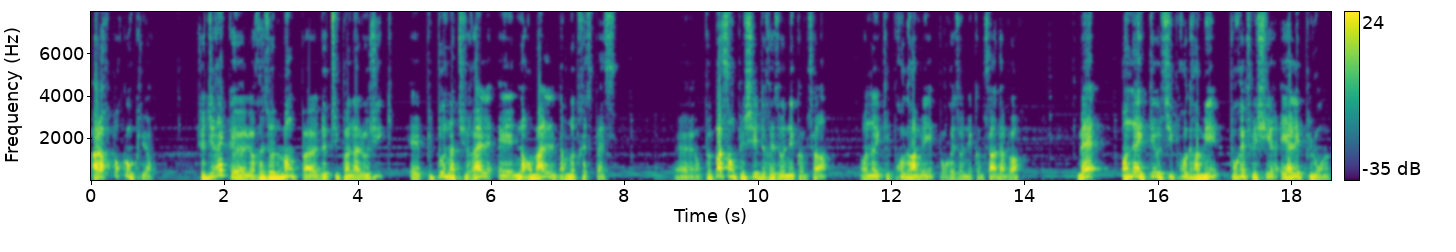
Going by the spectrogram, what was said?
Alors pour conclure, je dirais que le raisonnement de type analogique est plutôt naturel et normal dans notre espèce. Euh, on ne peut pas s'empêcher de raisonner comme ça. On a été programmé pour raisonner comme ça d'abord. Mais on a été aussi programmé pour réfléchir et aller plus loin.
